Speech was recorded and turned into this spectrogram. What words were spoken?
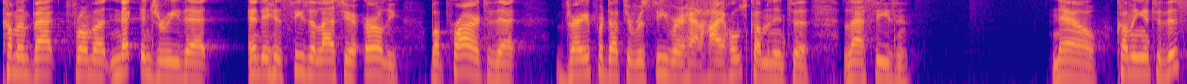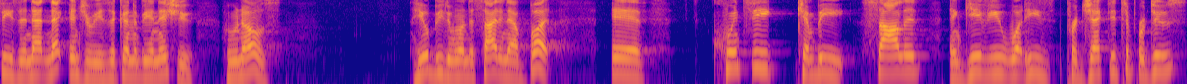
coming back from a neck injury that ended his season last year early, but prior to that, very productive receiver and had high hopes coming into last season. Now, coming into this season, that neck injury is it going to be an issue? Who knows? He'll be the one deciding that. But if Quincy can be solid and give you what he's projected to produce,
